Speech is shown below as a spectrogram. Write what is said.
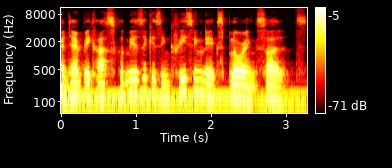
Contemporary classical music is increasingly exploring silence.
